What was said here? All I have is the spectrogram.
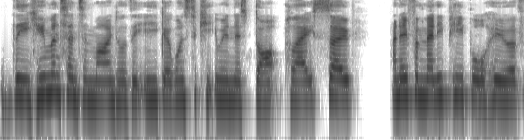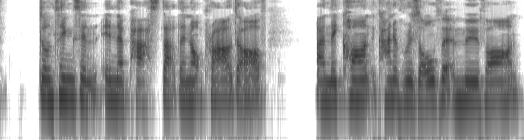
the human centered mind or the ego wants to keep you in this dark place. So I know for many people who have done things in, in their past that they're not proud of and they can't kind of resolve it and move on.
